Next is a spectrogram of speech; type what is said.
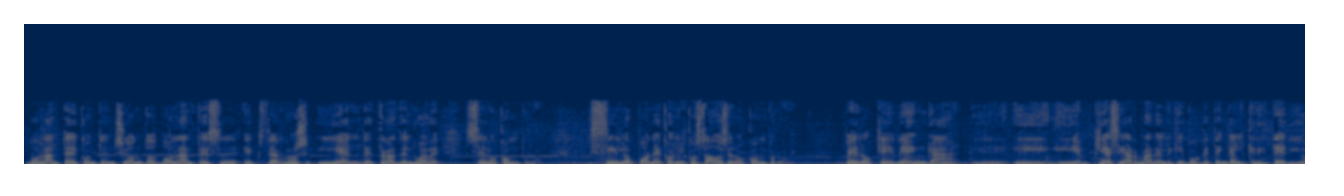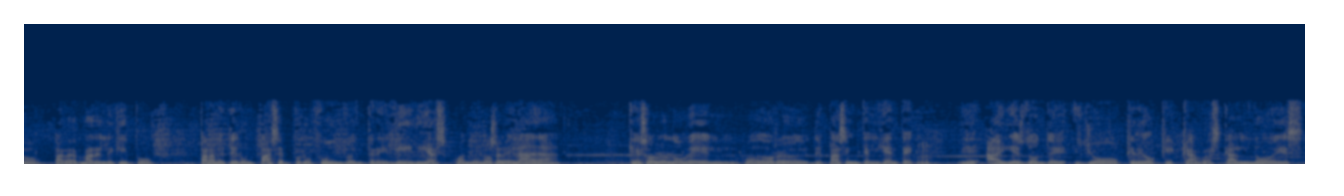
volante de contención, dos volantes eh, externos y él detrás del 9, se lo compro. Si lo pone con el costado, se lo compro. Pero que venga eh, y, y empiece a armar el equipo, que tenga el criterio para armar el equipo, para meter un pase profundo entre líneas cuando no se ve nada, que solo lo ve el jugador de pase inteligente, eh, ahí es donde yo creo que Carrascal no es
